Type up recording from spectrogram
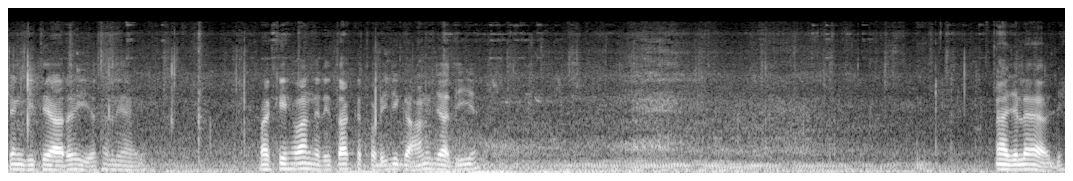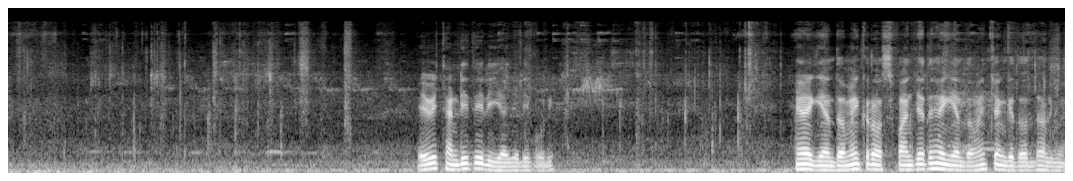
ਚੰਗੀ ਤਿਆਰ ਹੋਈ ਆ ਥੱਲੇ ਆ ਕੇ। ਬਾਕੀ ਹਵਾਨੇ ਦੀ ਤੱਕ ਥੋੜੀ ਜੀ ਗਾਂ ਨੂੰ ਜ਼ਿਆਦੀ ਆ। ਅੱਜ ਲੈ ਆਓ ਜੀ। ਇਹ ਵੀ ਠੰਡੀ ਧੀਰੀ ਆ ਜਿਹੜੀ ਪੂਰੀ। ਹੈਗੀਆਂ ਦੋਵੇਂ ਕ੍ਰੋਸ ਪੰਜ ਤੇ ਹੈਗੀਆਂ ਦੋਵੇਂ ਚੰਗੇ ਦੁੱਧ ਵਾਲੀਆਂ।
